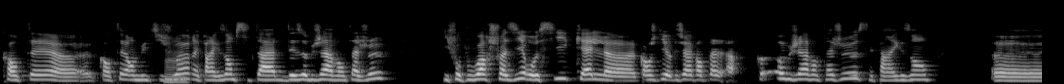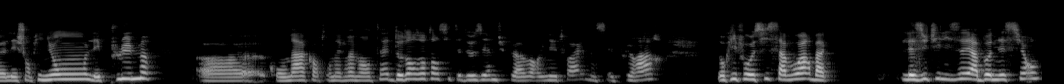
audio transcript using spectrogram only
quand tu es, es, en multijoueur. Mmh. Et par exemple, si tu as des objets avantageux, il faut pouvoir choisir aussi quel. quand je dis objet, objet avantageux, c'est par exemple les champignons, les plumes, euh, qu'on a quand on est vraiment en tête. De temps en temps, si tu es deuxième, tu peux avoir une étoile, mais c'est plus rare. Donc il faut aussi savoir bah, les utiliser à bon escient,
